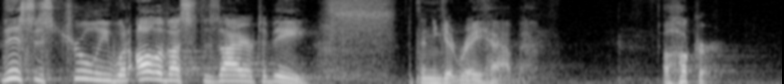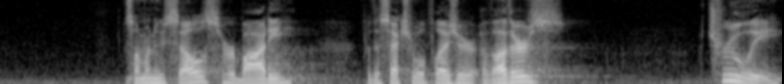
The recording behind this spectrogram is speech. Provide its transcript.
This is truly what all of us desire to be. But then you get Rahab, a hooker someone who sells her body for the sexual pleasure of others, truly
